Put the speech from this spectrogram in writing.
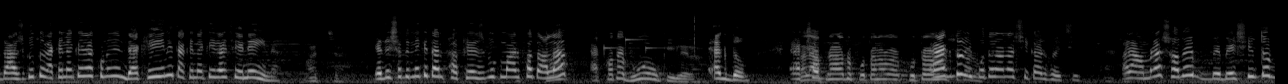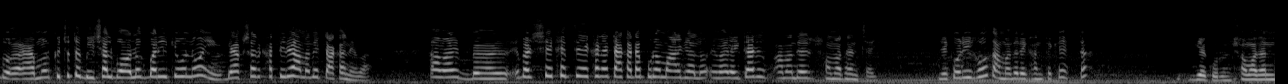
দাশগুপ্ত তাকে নাকি এরা কোনোদিন দেখেই নি তাকে নাকি এরা চেনেই না। আচ্ছা। এদের সাথে নাকি তার ফেসবুক মারফত আলাপ। এক কথায় ভুয়ো উকিল এরা। একদম। আপনারা তো প্রতারণা একদমই প্রতারণার শিকার হয়েছি। আর আমরা সবে বেশি তো এমন কিছু তো বিশাল বড়লোক বাড়ি কেউ নই ব্যবসার খাতিরে আমাদের টাকা নেওয়া। আমার ব- এবার সেক্ষেত্রে এখানে টাকাটা পুরো মার গেল। এবার এটার আমাদের সমাধান চাই। যে করেই হোক আমাদের এখান থেকে একটা ইয়ে করুন সমাধান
